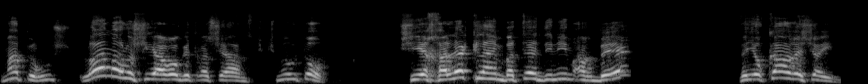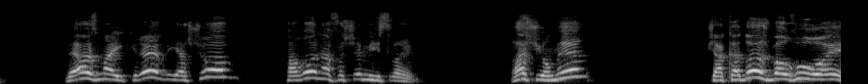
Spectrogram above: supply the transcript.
מה הפירוש? לא אמר לו שיהרוג את ראשי העם, תשמעו טוב, שיחלק להם בתי דינים הרבה ויוקע רשעים. ואז מה יקרה? וישוב חרון אף השם מישראל. רש"י אומר שהקדוש ברוך הוא רואה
